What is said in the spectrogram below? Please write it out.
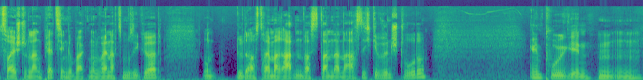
zwei Stunden lang Plätzchen gebacken und Weihnachtsmusik gehört. Und du darfst dreimal raten, was dann danach sich gewünscht wurde. In den Pool gehen, Mhm.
